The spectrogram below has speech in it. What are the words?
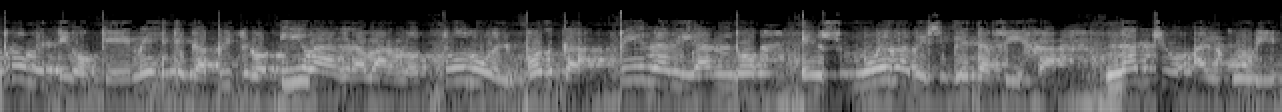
prometió que en este capítulo iba a grabarlo todo el podcast pedaleando en su nueva bicicleta fija. Nacho Alcuri,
